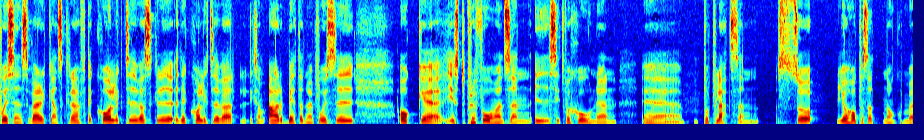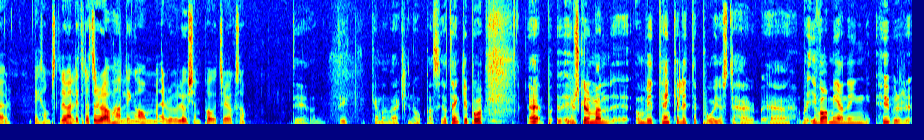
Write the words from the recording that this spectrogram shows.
poesins verkanskraft, det kollektiva, skri- det kollektiva liksom, arbetet med poesi och eh, just performancen i situationen eh, på platsen. Så jag hoppas att någon kommer liksom, skriva en Mm. litteraturavhandling om Revolution Poetry också. Det, det kan man verkligen hoppas. Jag tänker på, eh, hur skulle man, om vi tänker lite på just det här, eh, i vad mening, hur,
